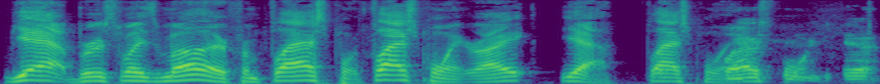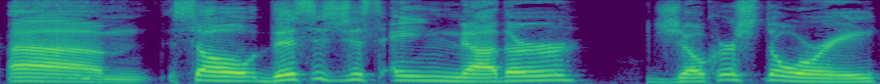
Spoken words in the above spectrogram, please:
Yeah, Bruce Wayne's mother from Flashpoint. Flashpoint, right? Yeah, Flashpoint. Flashpoint. Yeah. Um. So this is just another Joker story,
